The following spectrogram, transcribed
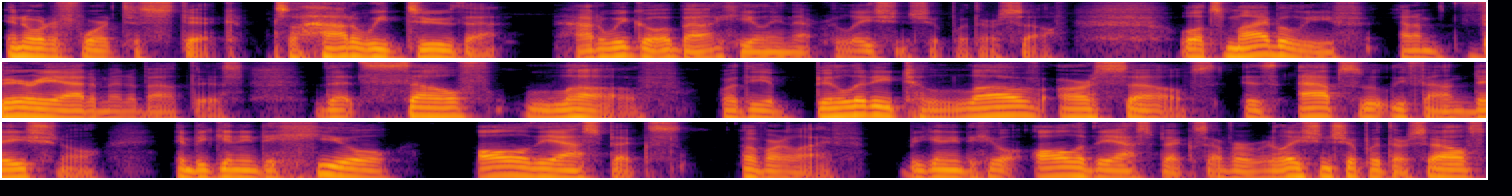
in order for it to stick. So how do we do that? How do we go about healing that relationship with ourselves? Well, it's my belief, and I'm very adamant about this, that self love or the ability to love ourselves is absolutely foundational in beginning to heal all of the aspects of our life beginning to heal all of the aspects of our relationship with ourselves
